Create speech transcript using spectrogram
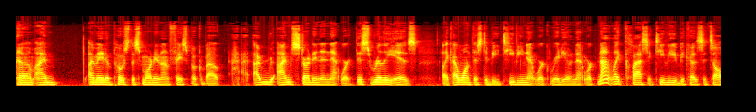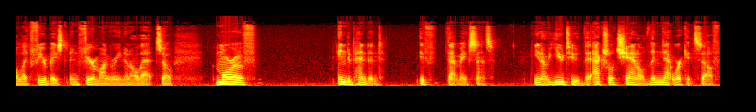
Um, I'm I made a post this morning on Facebook about I, I'm starting a network. This really is like I want this to be TV network, radio network, not like classic TV because it's all like fear based and fear mongering and all that. So more of independent, if that makes sense. You know, YouTube, the actual channel, the network itself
